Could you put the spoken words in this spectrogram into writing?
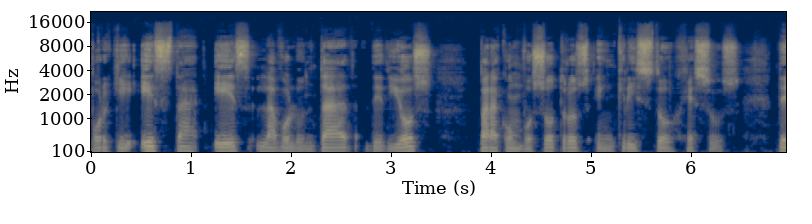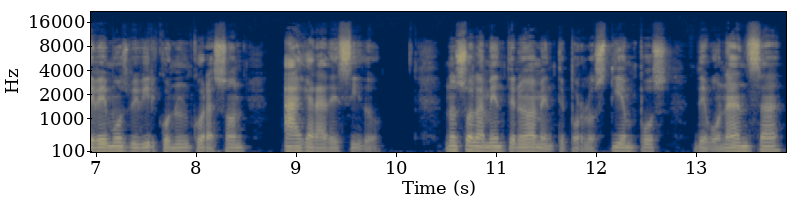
porque esta es la voluntad de Dios para con vosotros en Cristo Jesús. Debemos vivir con un corazón agradecido, no solamente nuevamente por los tiempos de bonanza,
